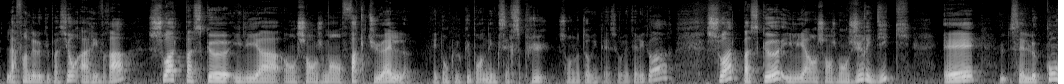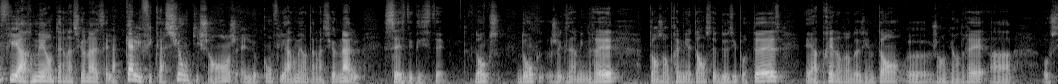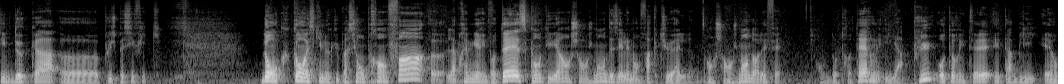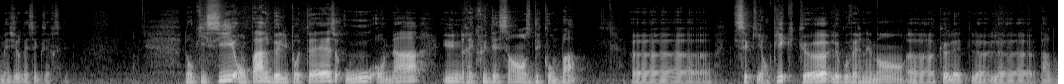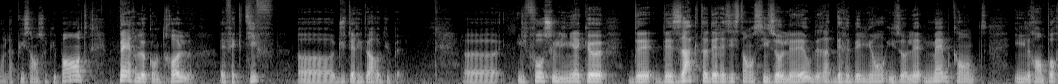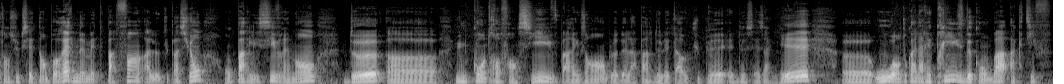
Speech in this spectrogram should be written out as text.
la fin de l'occupation arrivera soit parce qu'il y a un changement factuel et donc l'occupant n'exerce plus son autorité sur le territoire, soit parce qu'il y a un changement juridique et c'est le conflit armé international, c'est la qualification qui change et le conflit armé international cesse d'exister. Donc, donc j'examinerai dans un premier temps ces deux hypothèses et après, dans un deuxième temps, euh, j'en viendrai à aussi deux cas euh, plus spécifiques. Donc, quand est-ce qu'une occupation prend fin? Euh, La première hypothèse, quand il y a un changement des éléments factuels, un changement dans les faits. En d'autres termes, il n'y a plus autorité établie et en mesure de s'exercer. Donc ici, on parle de l'hypothèse où on a une recrudescence des combats, euh, ce qui implique que le gouvernement, euh, que la puissance occupante perd le contrôle effectif euh, du territoire occupé. il faut souligner que des, actes de résistance isolés ou des actes de rébellion isolés, même quand ils remportent un succès temporaire, ne mettent pas fin à l'occupation. On parle ici vraiment d'une euh, contre-offensive, par exemple, de la part de l'État occupé et de ses alliés, euh, ou en tout cas la reprise de combats actifs.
